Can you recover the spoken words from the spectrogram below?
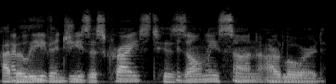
I believe in Jesus Christ, his only Son, our Lord.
